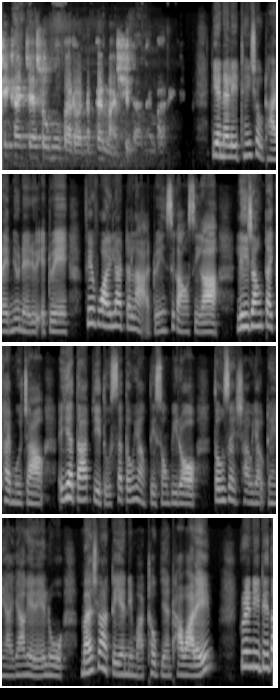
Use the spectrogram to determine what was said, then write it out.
ထိခိုက်ကျဆင်းမှုကတော့နှစ်ဖက်မှာရှိလာနိုင်ပါတယ် TNL ထိန်းချုပ်ထားတဲ့မြို့နယ်တွေအတွင်းဖေဖော်ဝါရီလတလအတွင်းစစ်ကောင်စီကလေကြောင်းတိုက်ခိုက်မှုကြောင့်အရက်သားပြည်သူ73ယောက်သေဆုံးပြီးတော့36ယောက်ဒဏ်ရာရခဲ့တယ်လို့မတ်လ1ရက်နေ့မှာထုတ်ပြန်ထားပါတယ်။ဂရနီဒေသ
